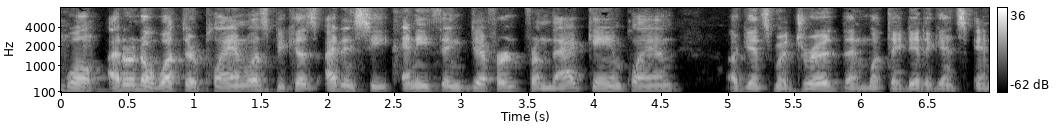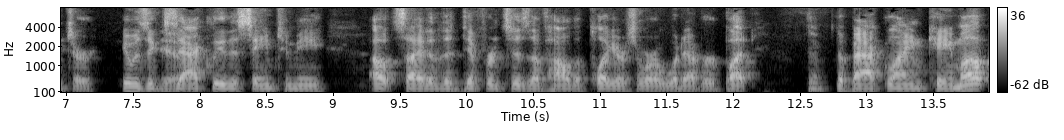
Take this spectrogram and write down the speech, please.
Well, I don't know what their plan was because I didn't see anything different from that game plan against Madrid than what they did against Inter. It was exactly yeah. the same to me outside of the differences of how the players were or whatever. But the, the back line came up,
